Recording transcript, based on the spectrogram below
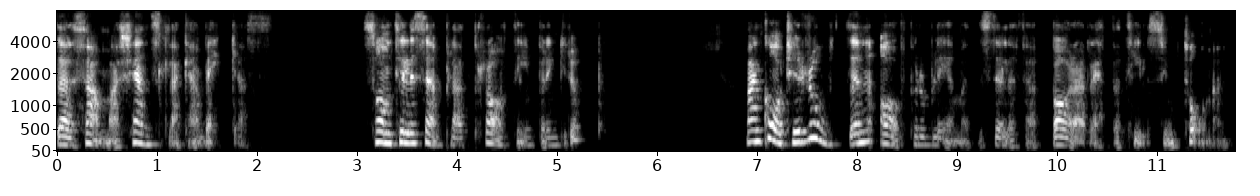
där samma känsla kan väckas. Som till exempel att prata inför en grupp. Man går till roten av problemet istället för att bara rätta till symptomen.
